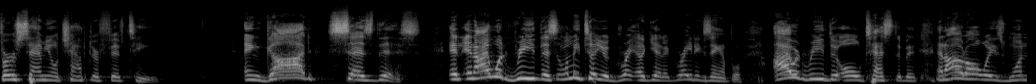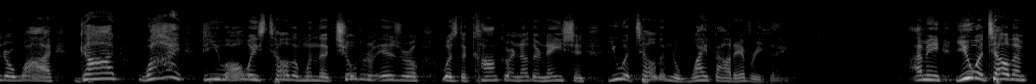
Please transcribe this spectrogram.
1 Samuel chapter 15. And God says this and, and I would read this, and let me tell you a great, again, a great example. I would read the Old Testament, and I would always wonder why. God, why do you always tell them when the children of Israel was to conquer another nation, you would tell them to wipe out everything? I mean, you would tell them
